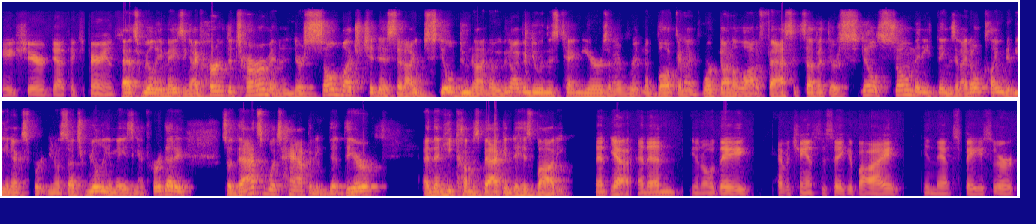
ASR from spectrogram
a shared death experience. That's really amazing. I've heard the term, and there's so much to this that I still do not know. Even though I've been doing this 10 years and I've written a book and I've worked on a lot of facets of it, there's still so many things, and I don't claim to be an expert, you know, so that's really amazing. I've heard that it, so that's what's happening that there, and then he comes back into his body. And yeah, and then, you know, they have a chance to say goodbye in that space or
